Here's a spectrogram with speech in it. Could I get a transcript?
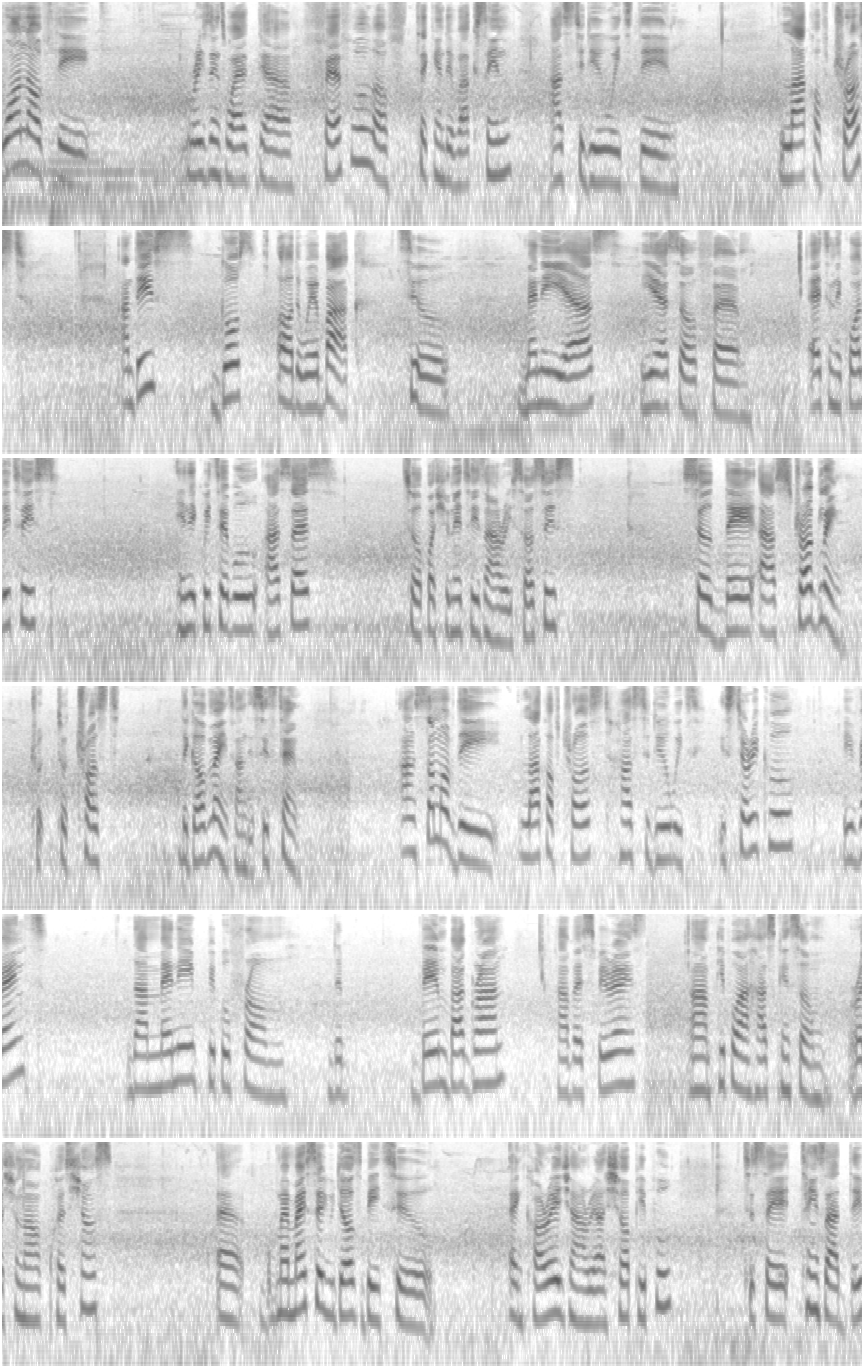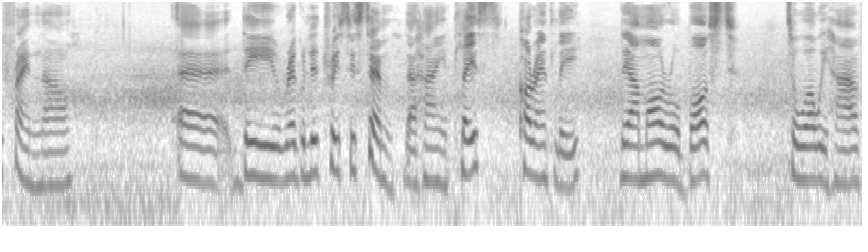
one of the reasons why they are fearful of taking the vaccine has to do with the lack of trust. And this goes all the way back to many years, years of um, inequalities, inequitable access to opportunities and resources. So they are struggling to, to trust the government and the system. And some of the lack of trust has to do with historical events that many people from the BAME background have experienced. Um, people are asking some rational questions. Uh, my message would just be to encourage and reassure people to say things are different now. Uh, the regulatory system that are in place currently, they are more robust to what we have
